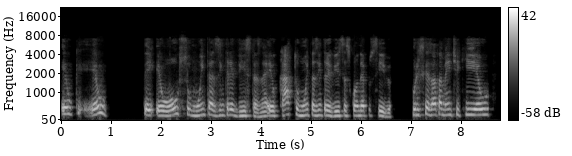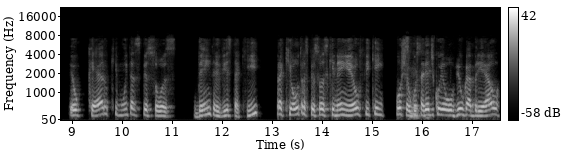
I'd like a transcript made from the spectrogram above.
eu, eu, eu ouço muitas entrevistas, né? Eu cato muitas entrevistas quando é possível. Por isso que é exatamente que eu, eu quero que muitas pessoas deem entrevista aqui para que outras pessoas que nem eu fiquem, poxa, Sim. eu gostaria de ouvir o Gabriel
